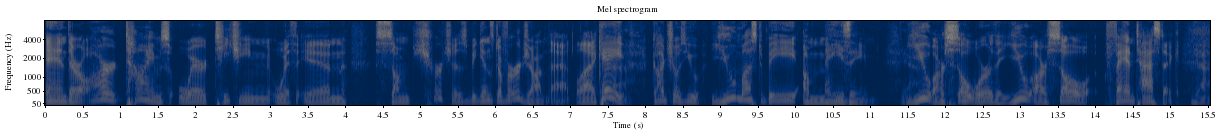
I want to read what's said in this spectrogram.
And there are times where teaching within some churches begins to verge on that. Like, hey, God chose you. You must be amazing. You are so worthy. You are so fantastic. Yeah.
